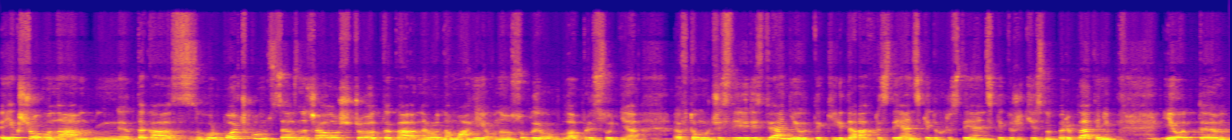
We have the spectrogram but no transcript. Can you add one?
Якщо вона така з горбочком, це означало, що така народна магія вона особливо була присутня, в тому числі і різдвяні, от такі да, християнські, дохристиянські, дуже тісно переплетені. І от е,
